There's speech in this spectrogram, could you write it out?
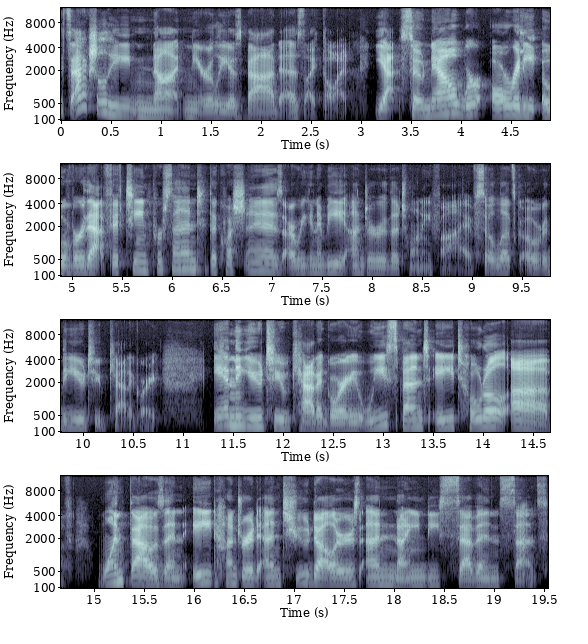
it's actually not nearly as bad as I thought. Yeah, so now we're already over that 15%. The question is, are we going to be under the 25? So let's go over the YouTube category. In the YouTube category, we spent a total of $1,802.97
